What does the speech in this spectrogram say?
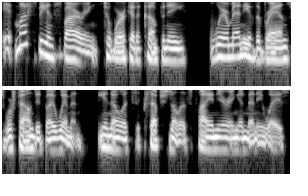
it must be inspiring to work at a company where many of the brands were founded by women. You know, it's exceptional, it's pioneering in many ways.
